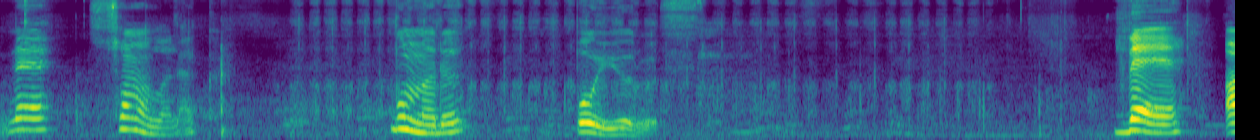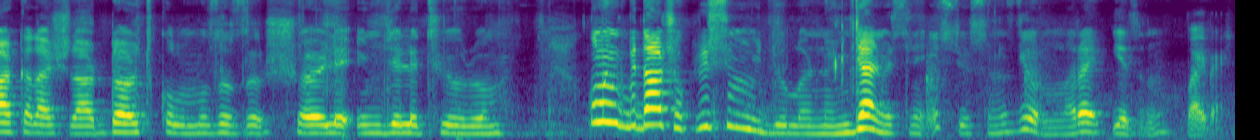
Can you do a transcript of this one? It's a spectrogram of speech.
Ve son olarak bunları boyuyoruz. Ve arkadaşlar dört kolumuz hazır. Şöyle inceletiyorum. Bunun gibi daha çok resim videolarının gelmesini istiyorsanız yorumlara yazın. Bay bay.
